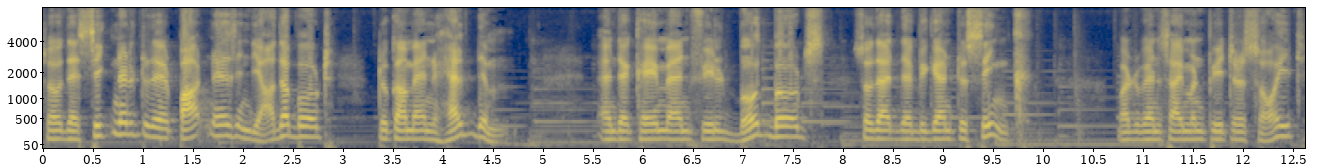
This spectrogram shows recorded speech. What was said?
So they signaled to their partners in the other boat to come and help them. And they came and filled both boats so that they began to sink. But when Simon Peter saw it,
